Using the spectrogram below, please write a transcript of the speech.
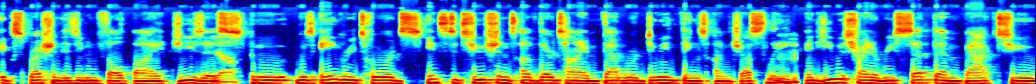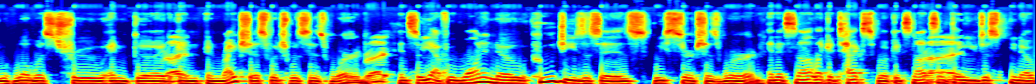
expression is even felt by Jesus, yeah. who was angry towards institutions of their time that were doing things unjustly. Mm-hmm. And he was trying to reset them back to what was true and good right. and, and righteous, which was his word. Right. And so, yeah, if we want to know who Jesus is, we search his word. And it's not like a textbook. It's not right. something you just, you know,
